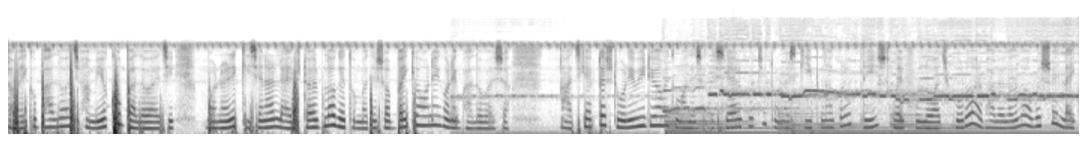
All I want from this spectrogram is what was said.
সবাই খুব ভালো আছে, আমিও খুব ভালো আছি। বনারি কিচেন আর লাইফস্টাইল ব্লগে তোমাদের সবাইকে অনেক অনেক ভালোবাসা। আজকে একটা স্টোরি ভিডিও আমি তোমাদের সাথে শেয়ার করছি, তোমরা স্কিপ না করে প্লিজ সবাই ফুল ওয়াচ করো আর ভালো লাগলে অবশ্যই লাইক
